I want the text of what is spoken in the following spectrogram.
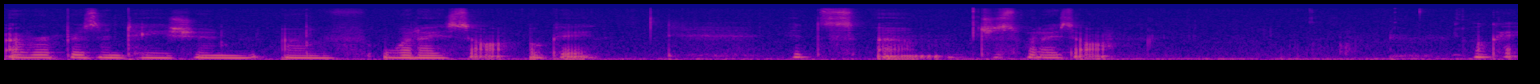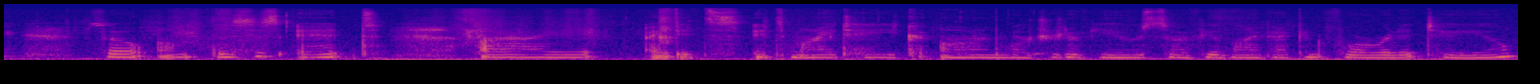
a representation of what I saw. Okay, it's um just what I saw. Okay, so um this is it. I, I it's it's my take on Portrait of You. So if you'd like, I can forward it to you.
